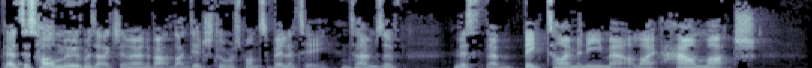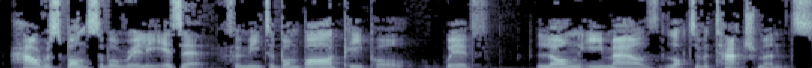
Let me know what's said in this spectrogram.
there's this whole movement actually known about like digital responsibility in terms of this uh, big time in email like how much how responsible really is it for me to bombard people with long emails lots of attachments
